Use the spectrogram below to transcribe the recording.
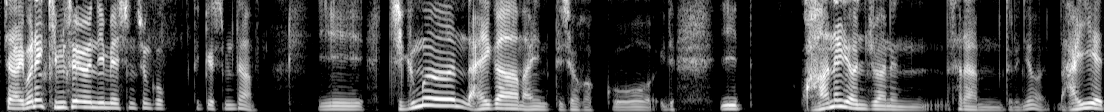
자, 이번엔 김소연님의 신청곡 듣겠습니다. 이, 지금은 나이가 많이 드셔갖고, 이제 이 관을 연주하는 사람들은요, 나이의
